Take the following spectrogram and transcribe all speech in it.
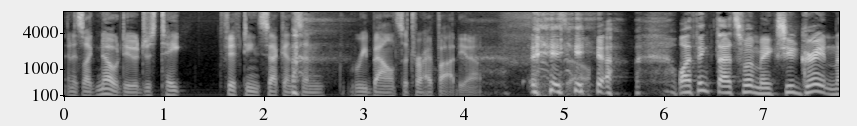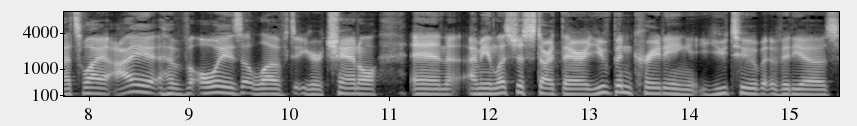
And it's like, no, dude, just take 15 seconds and rebalance the tripod. You know. So, yeah well i think that's what makes you great and that's why i have always loved your channel and i mean let's just start there you've been creating youtube videos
